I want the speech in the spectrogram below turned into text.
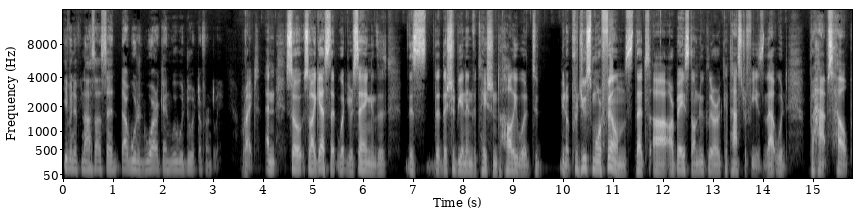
even if NASA said that wouldn't work and we would do it differently. Right, and so so I guess that what you're saying this this that there should be an invitation to Hollywood to you know produce more films that uh, are based on nuclear catastrophes that would perhaps help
